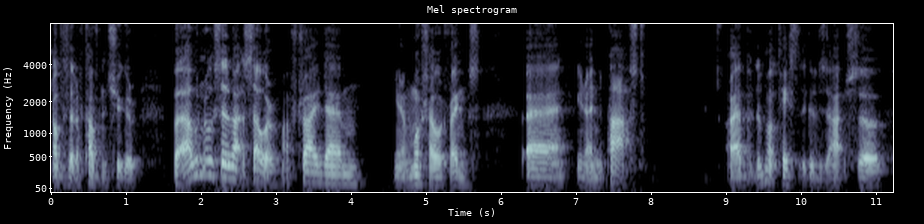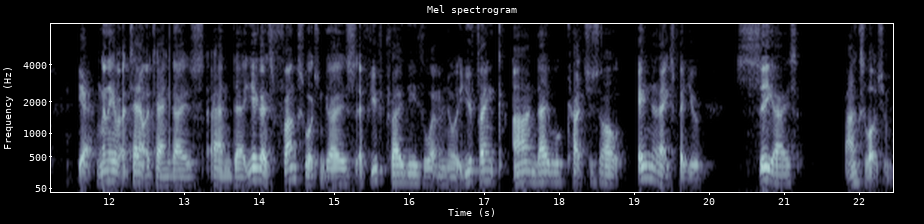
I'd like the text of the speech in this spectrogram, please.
Obviously, they're covered in sugar. But I wouldn't really say they're that sour. I've tried, um, you know, more sour things, uh, you know, in the past. Uh, but they've not tasted as good as that, so yeah, I'm going to give it a 10 out of 10 guys, and uh, yeah guys, thanks for watching guys, if you've tried these, let me know what you think, and I will catch you all in the next video. See you guys, thanks for watching.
